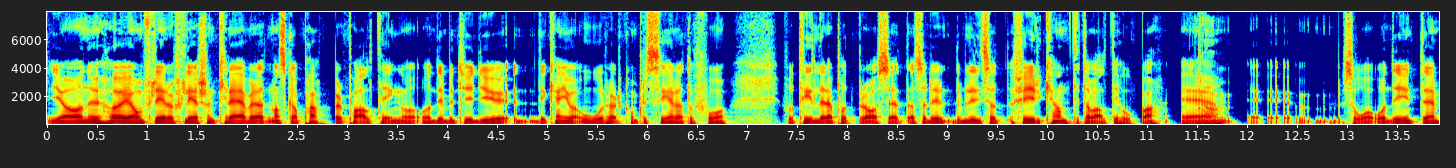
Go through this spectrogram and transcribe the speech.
Ja, nu hör jag om fler och fler som kräver att man ska ha papper på allting. Och, och, det betyder ju, det kan ju vara oerhört komplicerat att få, få till det där på ett bra sätt. Alltså det, det blir så fyrkantigt av alltihopa. Eh, ja. eh, så, och det är ju inte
